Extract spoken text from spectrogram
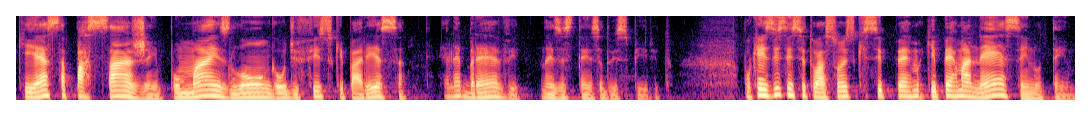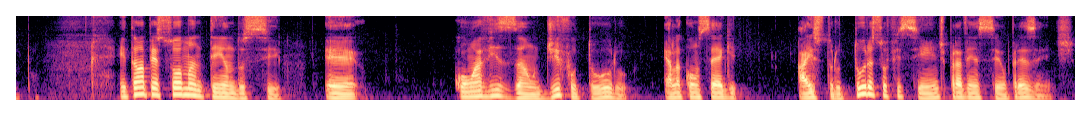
que essa passagem, por mais longa ou difícil que pareça, ela é breve na existência do espírito. Porque existem situações que, se, que permanecem no tempo. Então, a pessoa mantendo-se é, com a visão de futuro, ela consegue a estrutura suficiente para vencer o presente.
